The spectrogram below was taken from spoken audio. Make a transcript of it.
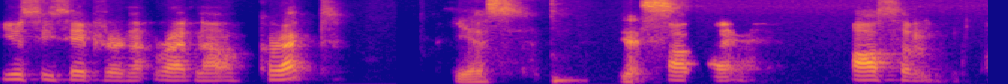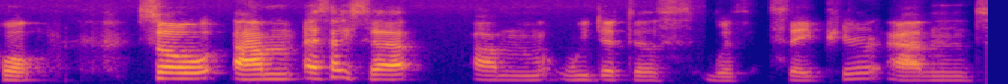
you see Zapier right now, correct? Yes. Yes. Okay. Awesome. Cool. So um, as I said, um, we did this with Zapier, and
